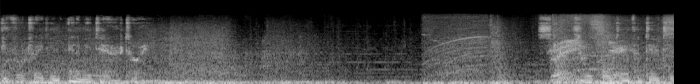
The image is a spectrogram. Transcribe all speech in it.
Infiltrating enemy territory. Scouts reporting for duty.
